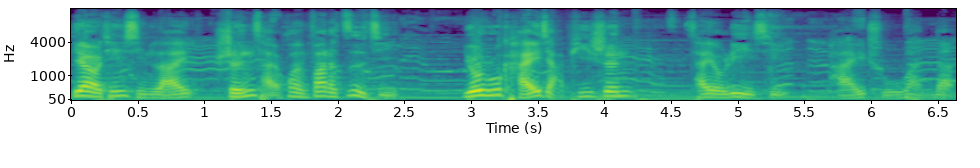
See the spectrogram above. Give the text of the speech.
第二天醒来神采焕发的自己，犹如铠甲披身，才有力气排除万难。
